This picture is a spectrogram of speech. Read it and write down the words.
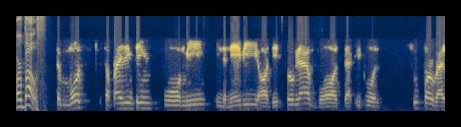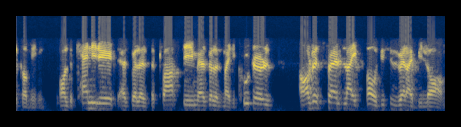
or both? The most surprising thing for me in the Navy or this program was that it was super welcoming. All the candidates, as well as the class team, as well as my recruiters, always felt like, oh, this is where I belong.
